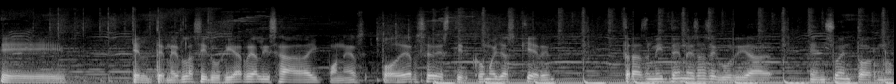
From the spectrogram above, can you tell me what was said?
eh, el tener la cirugía realizada y poner, poderse vestir como ellas quieren, transmiten esa seguridad en su entorno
